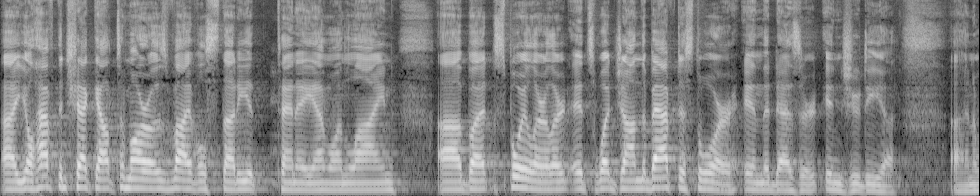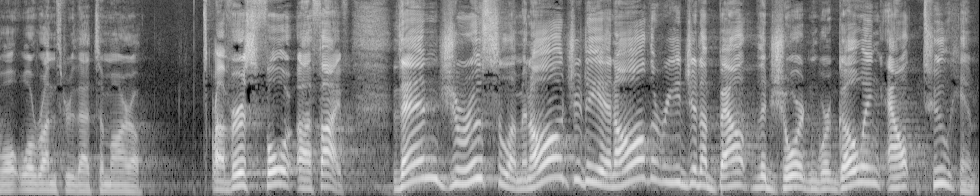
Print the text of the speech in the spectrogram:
uh, you'll have to check out tomorrow's Bible study at 10 a.m. online. Uh, but spoiler alert, it's what John the Baptist wore in the desert in Judea. Uh, and we'll, we'll run through that tomorrow. Uh, verse four, uh, 5. Then Jerusalem and all Judea and all the region about the Jordan were going out to him.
